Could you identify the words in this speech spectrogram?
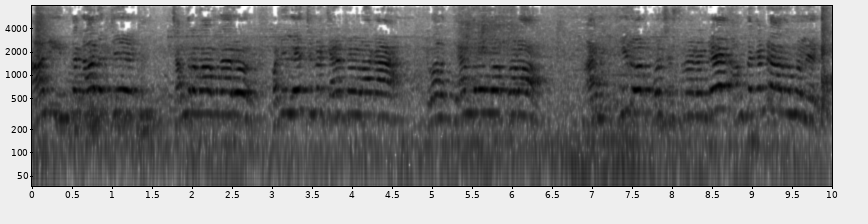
కానీ ఇంతకాలం వచ్చి చంద్రబాబు గారు పడి లేచిన కెరటం లాగా ఇవాళ కేంద్రంలో కూడా ఆయన కీ రోల్ పోషిస్తున్నారంటే అంతకంటే ఆనందం లేదు.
